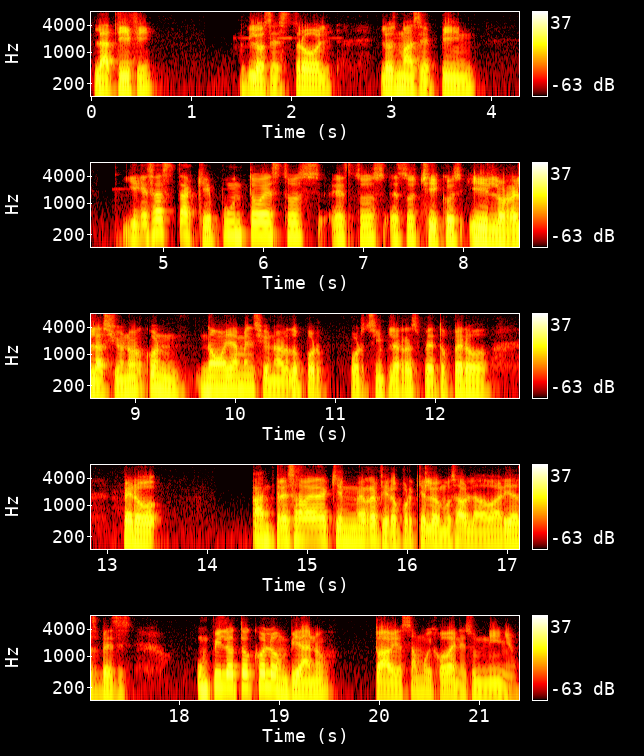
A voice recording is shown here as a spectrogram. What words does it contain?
Latifi, los Stroll, los Mazepin, y es hasta qué punto estos, estos, estos chicos, y lo relaciono con, no voy a mencionarlo por, por simple respeto, pero, pero Andrés sabe a quién me refiero porque lo hemos hablado varias veces. Un piloto colombiano todavía está muy joven, es un niño,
